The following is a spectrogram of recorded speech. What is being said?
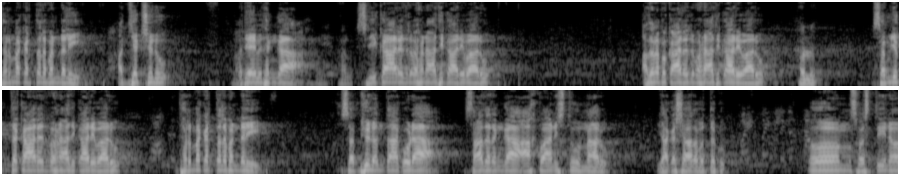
ధర్మకర్తల మండలి అధ్యక్షులు అదేవిధంగా శ్రీకార్య నిర్వహణాధికారి వారు అదనపు కార్యనిర్వహణాధికారి వారు హలో సంయుక్త కార్యనిర్వహణాధికారి వారు ధర్మకర్తల మండలి సభ్యులంతా కూడా సాదరంగా ఆహ్వానిస్తూ ఉన్నారు యాగశాల వద్దకు. ఓం స్వస్తి నో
